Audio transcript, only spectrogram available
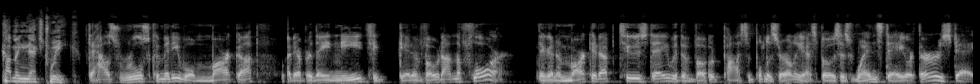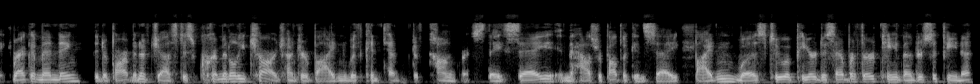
coming next week. The House Rules Committee will mark up whatever they need to get a vote on the floor. They're going to mark it up Tuesday with a vote possible as early, I suppose, as Wednesday or Thursday, recommending the Department of Justice criminally charge Hunter Biden with contempt of Congress. They say, and the House Republicans say, Biden was to appear December 13th under subpoena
